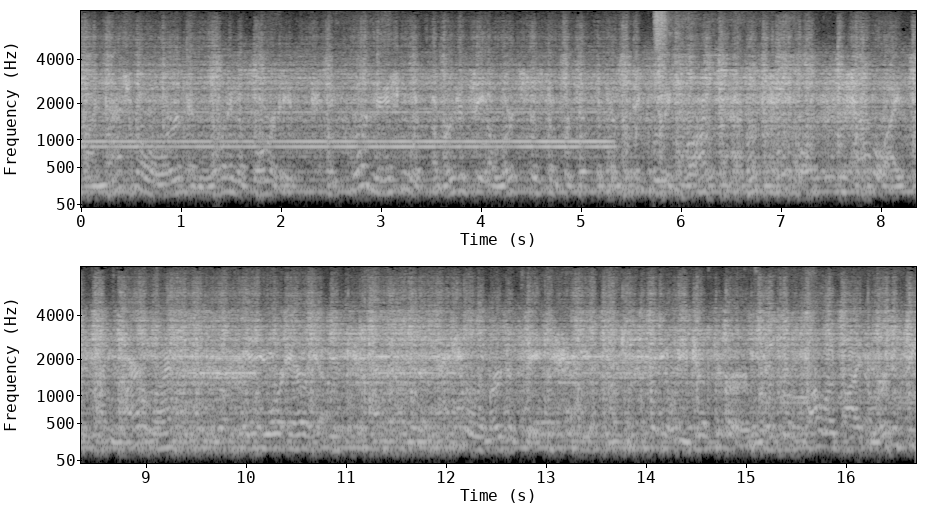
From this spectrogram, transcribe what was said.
by National Alert and Warning Authorities in coordination with emergency alert system participants, including broadcast, cable, satellite, and wireless systems in your area. A national emergency. The official video you just heard has been followed by emergency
